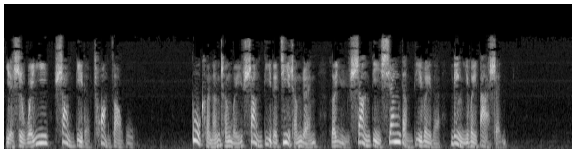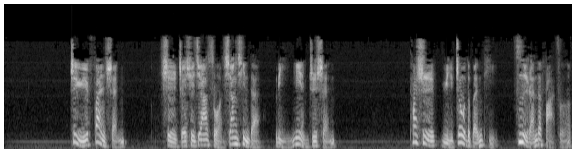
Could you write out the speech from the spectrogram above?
也是唯一上帝的创造物，不可能成为上帝的继承人和与上帝相等地位的另一位大神。至于泛神，是哲学家所相信的理念之神。它是宇宙的本体，自然的法则，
